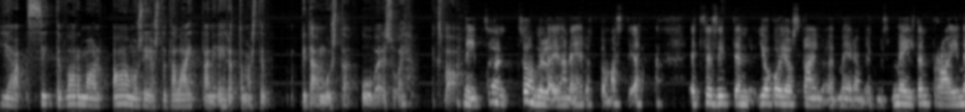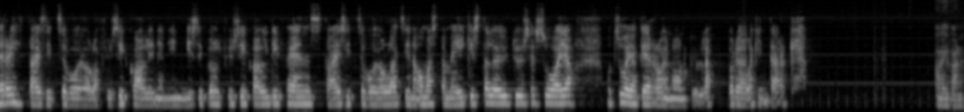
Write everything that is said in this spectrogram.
Ja sitten varmaan aamusi, jos tätä laittaa, niin ehdottomasti pitää muistaa UV-suoja, eikö vaan? Niin, se on, se on kyllä ihan ehdottomasti, että että se sitten joko jostain meidän meilten primeri, tai sitten se voi olla fysikaalinen invisible physical defense, tai sitten se voi olla, että siinä omasta meikistä löytyy se suoja, mutta suojakerroin on kyllä todellakin tärkeä. Aivan.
